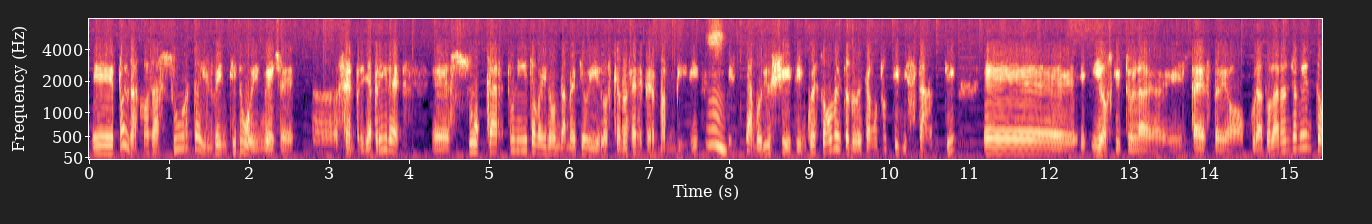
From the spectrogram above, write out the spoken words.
E poi una cosa assurda, il 22 invece, uh, sempre di aprile, eh, su Cartoonito va in onda Meteo Heroes, che è una serie per bambini, mm. e siamo riusciti in questo momento dove siamo tutti distanti, eh, io ho scritto il, il, test e ho curato l'arrangiamento,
